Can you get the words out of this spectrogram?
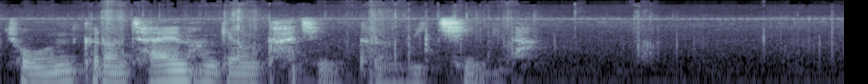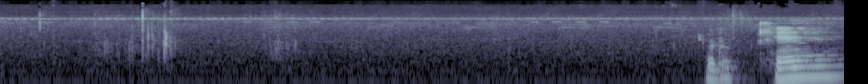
좋은 그런 자연 환경을 가진 그런 위치입니다. 이렇게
